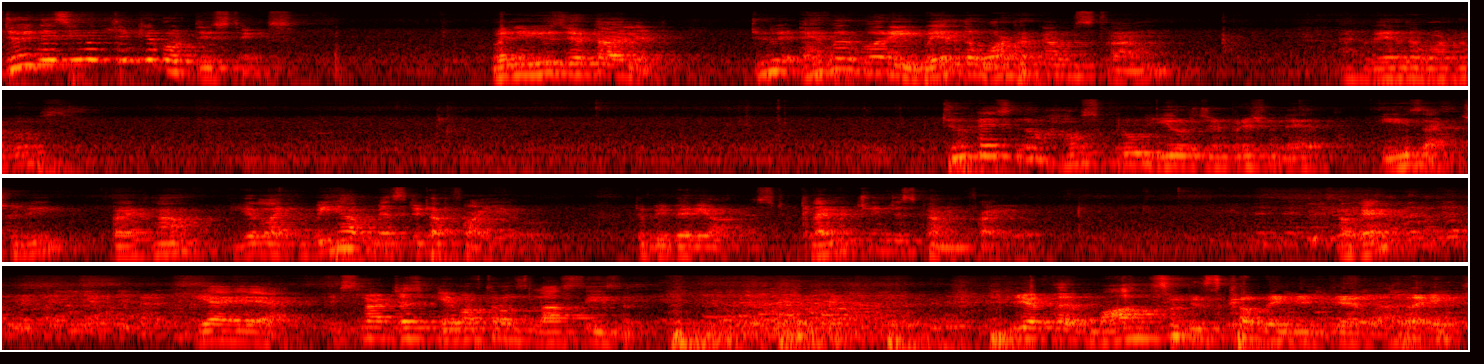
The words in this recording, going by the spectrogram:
Do you guys even think about these things? when you use your toilet, do you ever worry where the water comes from and where the water goes? Do you guys know how screwed your generation is actually right now? You're like, we have messed it up for you, to be very honest. Climate change is coming for you. Okay? Yeah, yeah, yeah. It's not just Game of Thrones last season. Here the monsoon is coming in Kerala, right?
